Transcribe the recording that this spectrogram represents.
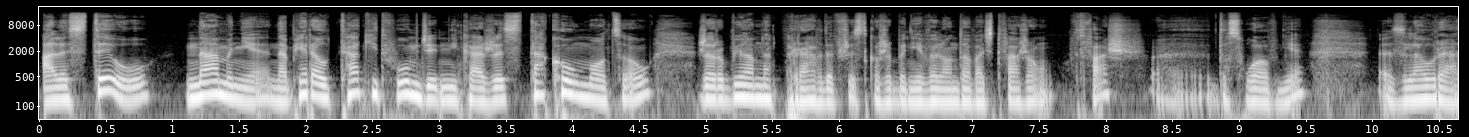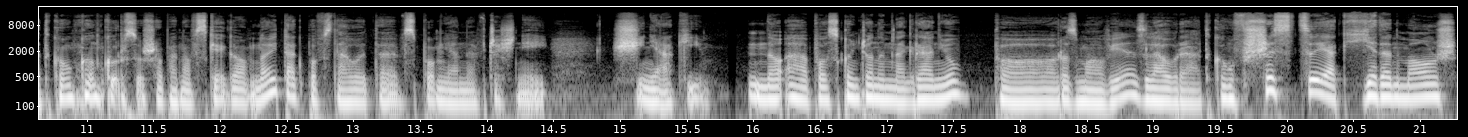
ale z tyłu na mnie napierał taki tłum dziennikarzy z taką mocą, że robiłam naprawdę wszystko, żeby nie wylądować twarzą w twarz, e, dosłownie, z laureatką konkursu szopanowskiego. No i tak powstały te wspomniane wcześniej siniaki. No a po skończonym nagraniu, po rozmowie z laureatką, wszyscy jak jeden mąż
